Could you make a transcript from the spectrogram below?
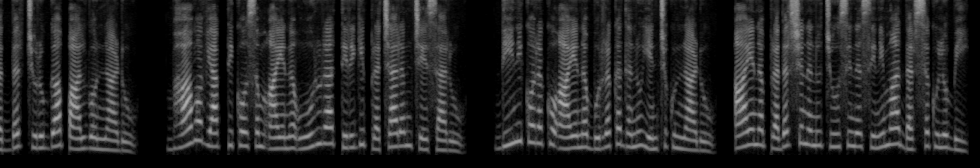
గద్దర్ చురుగ్గా పాల్గొన్నాడు. భావవ్యాప్తి కోసం ఆయన ఊరురా తిరిగి ప్రచారం చేశారు. దీనికొరకు ఆయన బుర్రకథను ఎంచుకున్నాడు. ఆయన ప్రదర్శనను చూసిన సినిమా దర్శకులు బి.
